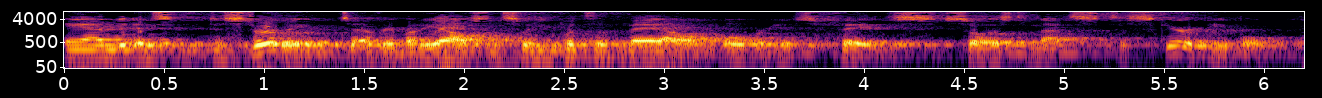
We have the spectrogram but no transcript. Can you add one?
and it's disturbing to everybody else, and so he puts a veil over his face so as to not to scare people.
